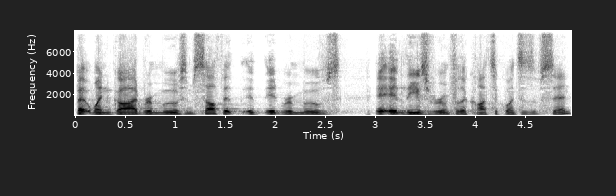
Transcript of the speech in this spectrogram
But when God removes himself, it, it, it removes, it, it leaves room for the consequences of sin.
